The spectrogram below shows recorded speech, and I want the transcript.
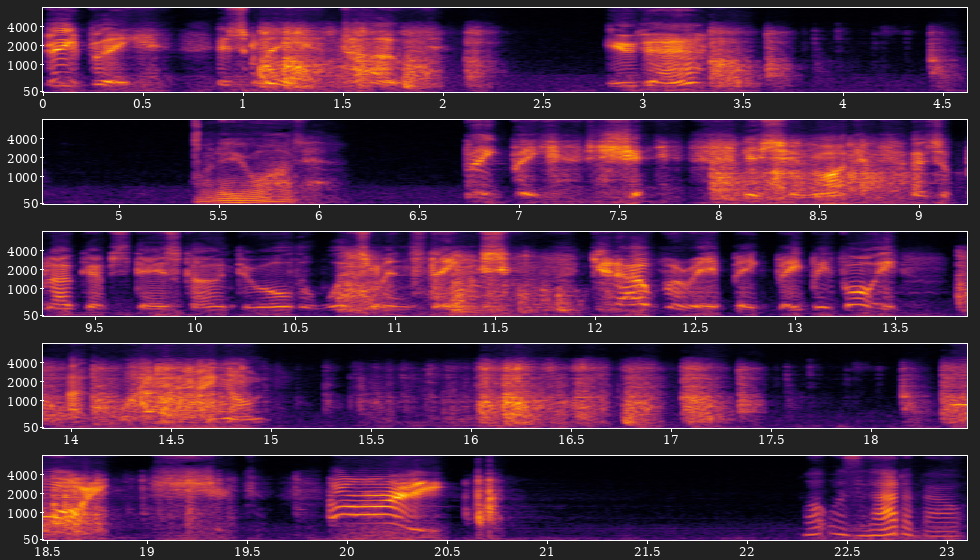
Bigby, it's me, Toad. You there? What do you want? Bigby, Bigby, shit. Listen, right, there's a bloke upstairs going through all the woodsman's things. Get over here, Bigby, before he... Oh, wait, hang on. Oi, shit. Hey! What was that about?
